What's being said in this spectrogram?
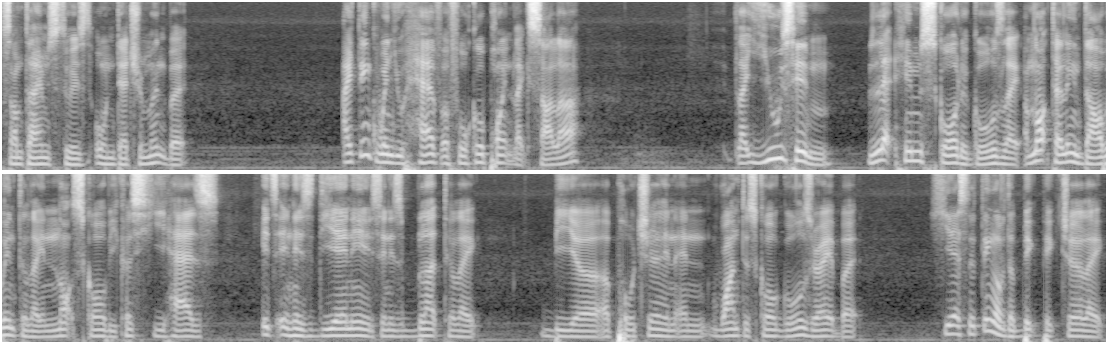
Sometimes to his own detriment, but I think when you have a focal point like Salah, like use him, let him score the goals. Like I'm not telling Darwin to like not score because he has, it's in his DNA, it's in his blood to like be a, a poacher and, and want to score goals, right? But he has to think of the big picture, like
